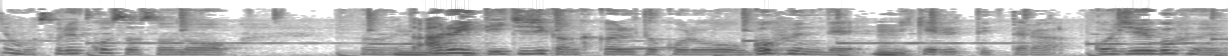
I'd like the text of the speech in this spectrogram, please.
でもそれこそその、うんうん歩いて1時間かかるところを5分で行けるって言ったら、55分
